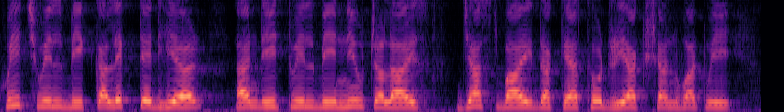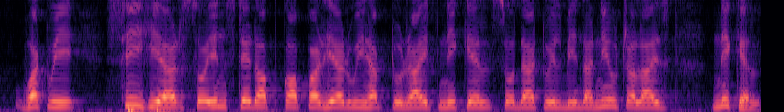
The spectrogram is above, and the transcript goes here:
which will be collected here and it will be neutralized just by the cathode reaction what we what we see here. So, instead of copper here we have to write nickel. So, that will be the neutralized nickel.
